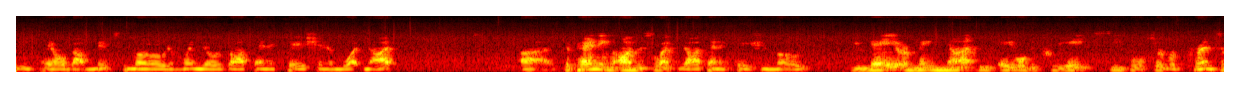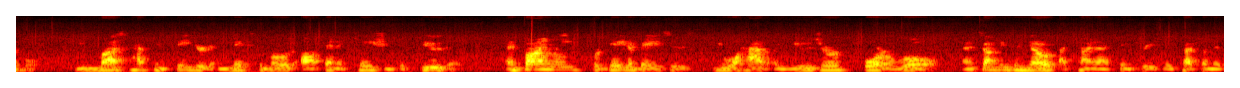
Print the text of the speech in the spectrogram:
detail about mixed mode and Windows authentication and whatnot. Uh, depending on the selected authentication mode, you may or may not be able to create SQL Server Principal. You must have configured mixed mode authentication to do this. And finally, for databases, you will have a user or a role. And something to note, I kind of, I think, briefly touched on this.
